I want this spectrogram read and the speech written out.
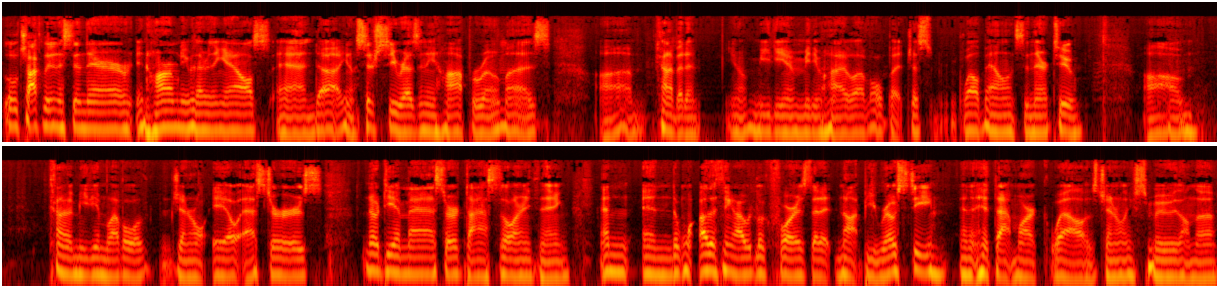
little chocolatiness in there in harmony with everything else, and uh, you know, citrusy, resiny hop aromas, um, kind of at a you know medium, medium high level, but just well balanced in there too. Um, kind of a medium level of general ale esters, no DMS or diacetyl or anything. And and the other thing I would look for is that it not be roasty, and it hit that mark well. It was generally smooth on the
